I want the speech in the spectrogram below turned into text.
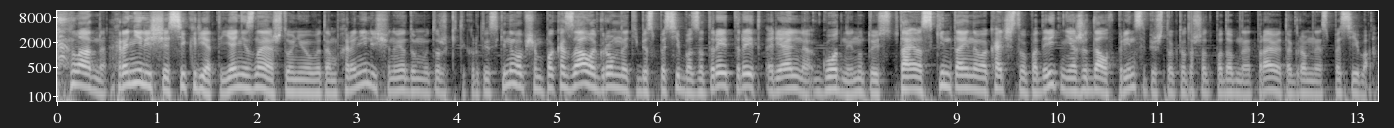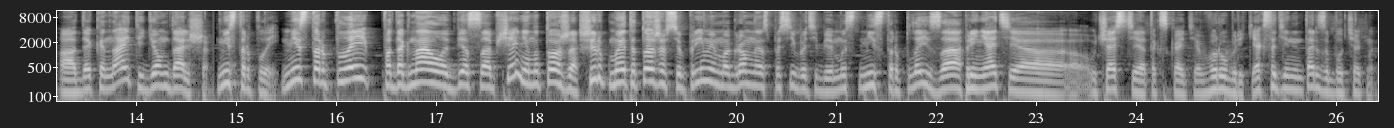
Ладно. Хранилище секрет. Я не знаю, что у него в этом хранилище, но я думаю, тоже какие-то крутые скины. В общем, показал. Огромное тебе спасибо за трейд. Трейд реально годный. Ну, то есть, та, скин тайного качества подарить не ожидал, в принципе, что кто-то что-то подобное отправит. Огромное спасибо. А, Dark Knight, идем дальше. Mister Play. Mister Play подогнал без сообщения, но тоже. Ширп, мы это тоже все примем. Огромное спасибо тебе, Mister Play, за принятие э, участия, так сказать, в рубрике. Я, кстати, инвентарь забыл чекнуть.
